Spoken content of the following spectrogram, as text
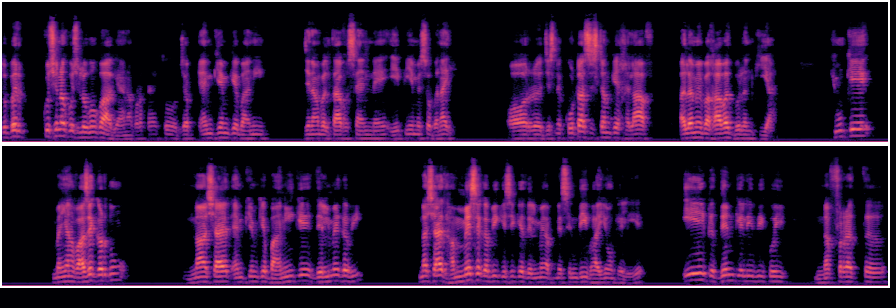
तो फिर कुछ ना कुछ लोगों को आगे आना पड़ता है। तो जब एम के एम के बानी जनाब अल्ताफ़ हुसैन ने A P M S O बनाई और जिसने कोटा सिस्टम के ख़िलाफ़ अलम बगावत बुलंद किया। क्योंकि मैं यहाँ वाजे कर दूँ, ना शायद एम के एम के बानी के दिल में कभी, ना शायद हम में से कभी किसी के दिल में अपने सिंधी भाइयों के लिए एक दिन के लिए भी कोई नफ़रत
